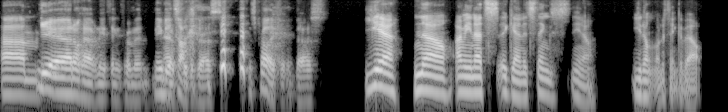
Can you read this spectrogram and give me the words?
Um, yeah, I don't have anything from it. Maybe that's, that's for the best. it's probably for the best. Yeah, no, I mean that's again, it's things you know you don't want to think about,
